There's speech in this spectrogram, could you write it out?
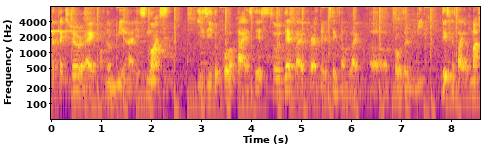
The texture, right, of the meat uh, is not as easy to pull apart as this. So that's like a characteristics of like a frozen meat. This is like a much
